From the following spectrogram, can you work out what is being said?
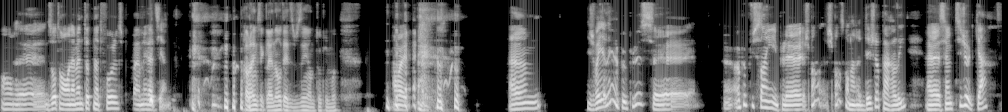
On, euh, nous autres, on amène toute notre foule, tu peux amener la tienne. Le problème, c'est que la nôtre est divisée entre toi et moi. Ouais. Euh, je vais y aller un peu plus, euh, un peu plus simple. Euh, Je pense, je pense qu'on en a déjà parlé. Euh, c'est un petit jeu de cartes.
